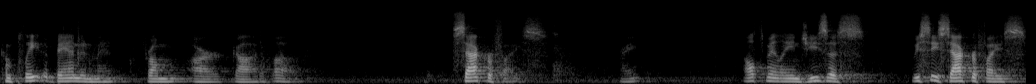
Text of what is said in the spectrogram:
complete abandonment from our God above. Sacrifice, right? Ultimately, in Jesus, we see sacrifice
